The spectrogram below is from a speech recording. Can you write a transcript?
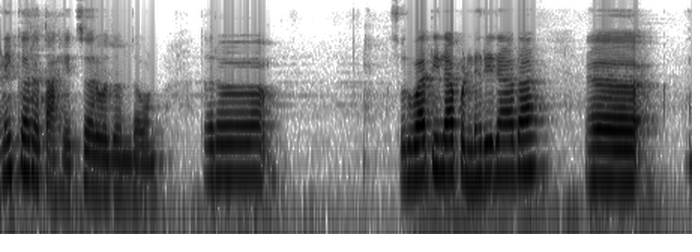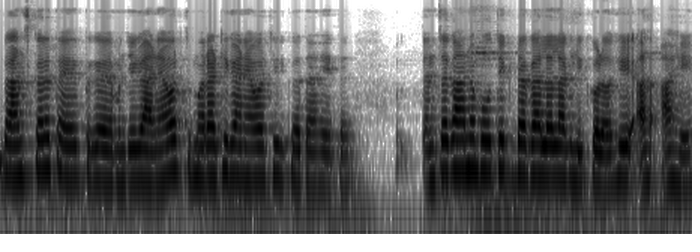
आणि करत आहेत सर्वजण जाऊन. तर सुरुवातीला पंढरीदादा डान्स करत आहेत. ग- म्हणजे गाण्यावर मराठी गाण्यावर थिरकत आहेत. त्यांचं गाणं बहुतेक डगाला लागली कळं हे आहे.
